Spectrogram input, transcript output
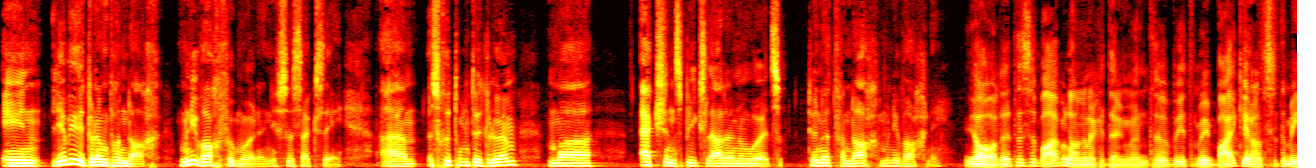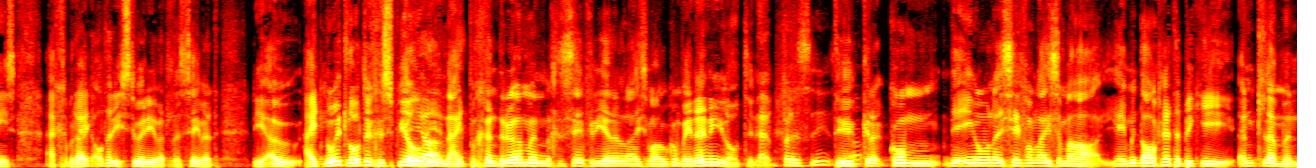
en lewe jou droom vandag. Moenie wag vir môre nie, soos ek sê. Ehm um, is goed om te droom, maar action speaks louder than words. Doen dit vandag, moenie wag nie. Ja, dit is 'n baie belangrike ding want weet my baie keer dan sit 'n mens ek gebruik altyd die storie wat hulle sê wat die ou hy het nooit lotto gespeel Ja. nie en hy het begin droom en gesê vir die Here luister maar hoekom wen hy nie lotto nie. Presies. Toe kry- kom die engel en hy sê vir hom luister maar jy moet dalk net 'n bietjie inklim en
